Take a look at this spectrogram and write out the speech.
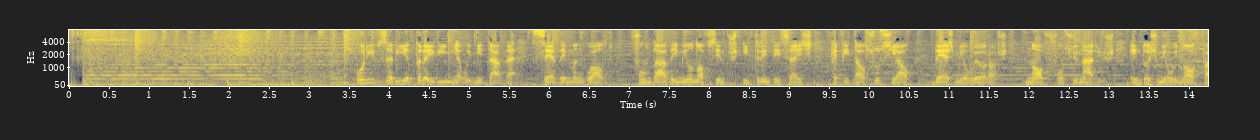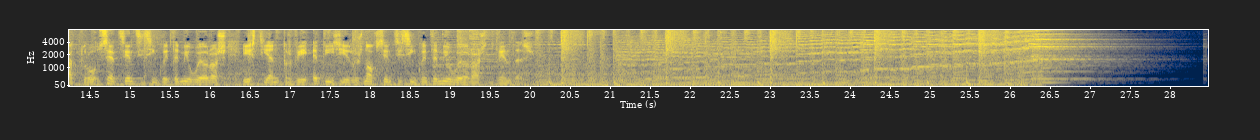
Orivesaria Pereirinha Limitada, sede em Mangualdo, fundada em 1936, capital social 10 mil euros, 9 funcionários. Em 2009 faturou 750 mil euros. Este ano prevê atingir os 950 mil euros de vendas.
